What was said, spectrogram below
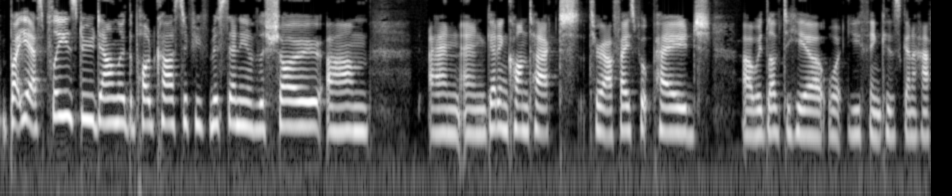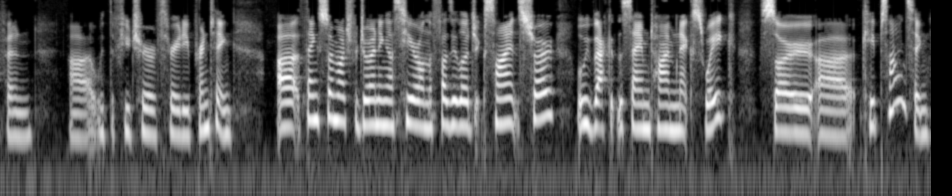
but yes, please do download the podcast if you've missed any of the show. Um, and and get in contact through our Facebook page. Uh, we'd love to hear what you think is going to happen uh, with the future of 3D printing. Uh, thanks so much for joining us here on the Fuzzy Logic Science Show. We'll be back at the same time next week, so uh, keep sciencing.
